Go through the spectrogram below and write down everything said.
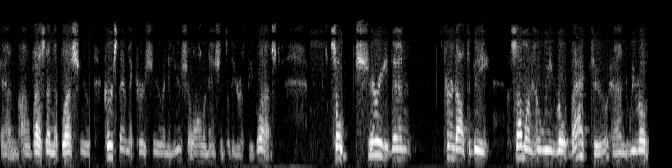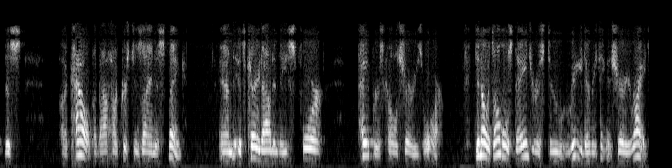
And I will bless them that bless you, curse them that curse you, and in you shall all the nations of the earth be blessed. So Sherry then turned out to be someone who we wrote back to, and we wrote this account about how Christian Zionists think. And it's carried out in these four papers called Sherry's War. You know, it's almost dangerous to read everything that Sherry writes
